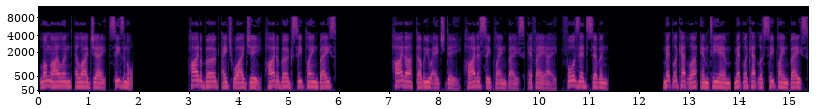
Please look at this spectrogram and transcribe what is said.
Long Island LIJ seasonal. Hydaburg HYG Hydaburg Seaplane Base. Hyder WHD Hyder Seaplane Base FAA 4Z7 Metlakatla MTM Metlakatla Seaplane Base.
